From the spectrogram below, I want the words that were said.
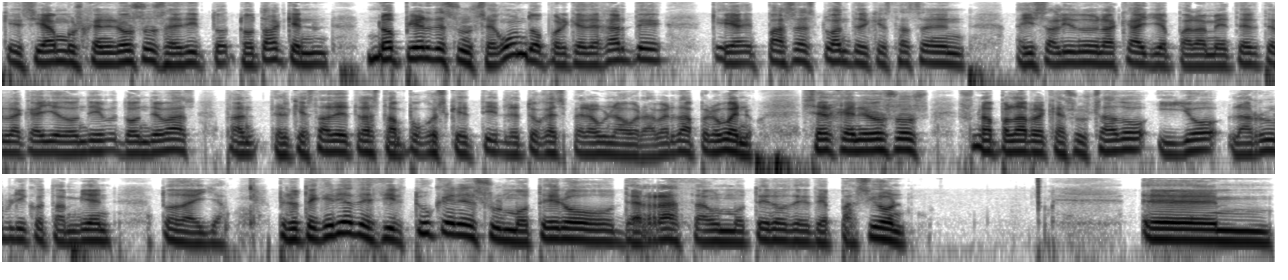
que seamos generosos, es decir, total, que no pierdes un segundo, porque dejarte que pasas tú antes que estás en, ahí saliendo de una calle para meterte en la calle donde, donde vas, el que está detrás tampoco es que le toca esperar una hora, ¿verdad? Pero bueno, ser generosos es una palabra que has usado y yo la rubrico también toda ella. Pero te quería decir, tú que eres un motero de raza, un motero de, de pasión, Em,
